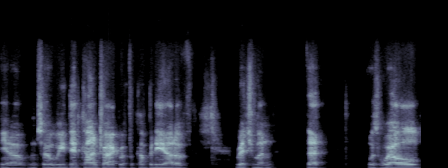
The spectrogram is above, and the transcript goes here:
you know, and so we did contract with a company out of Richmond that was well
